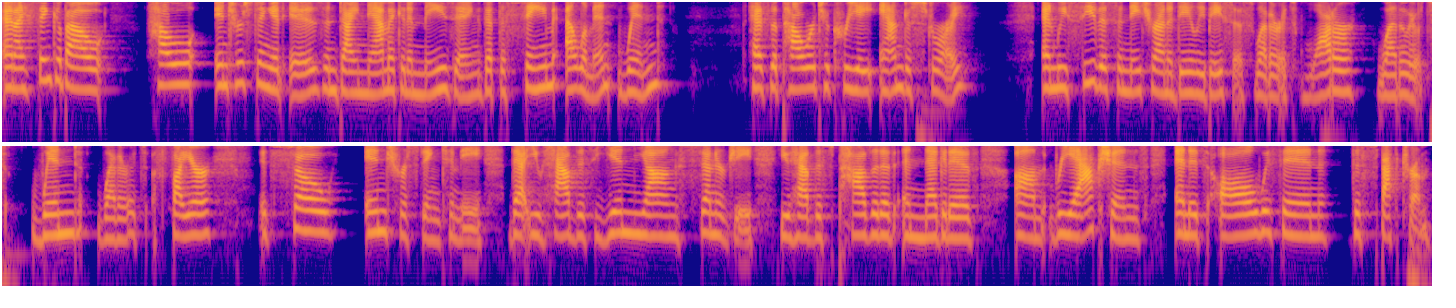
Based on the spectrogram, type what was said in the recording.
And I think about how interesting it is and dynamic and amazing that the same element, wind, has the power to create and destroy. And we see this in nature on a daily basis, whether it's water, whether it's wind, whether it's fire. It's so interesting to me that you have this yin yang synergy. You have this positive and negative um, reactions, and it's all within the spectrum.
